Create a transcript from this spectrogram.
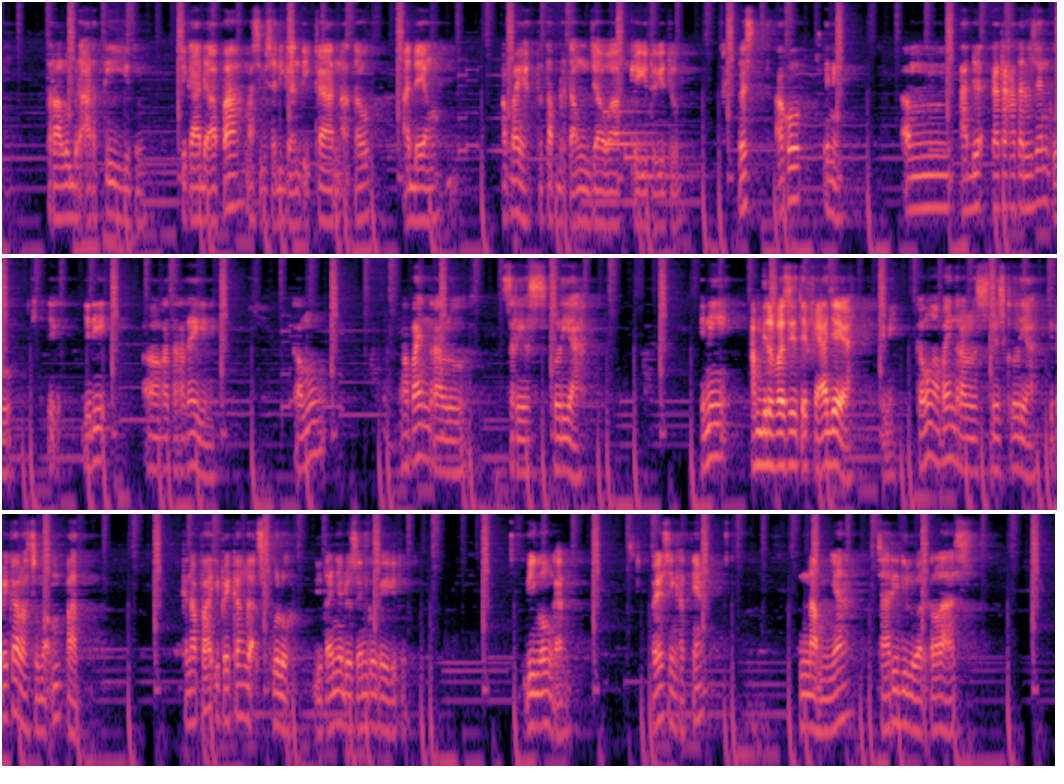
terlalu berarti gitu. Ketika ada apa masih bisa digantikan atau ada yang apa ya tetap bertanggung jawab kayak gitu-gitu. Terus aku ini um, ada kata-kata dosenku. Jadi uh, kata-katanya gini. Kamu ngapain terlalu serius kuliah? Ini ambil positifnya aja ya ini. Kamu ngapain terlalu serius kuliah? IPK loh cuma 4 kenapa IPK nggak 10 ditanya dosenku kayak gitu. Bingung kan? Pokoknya singkatnya enamnya cari di luar kelas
